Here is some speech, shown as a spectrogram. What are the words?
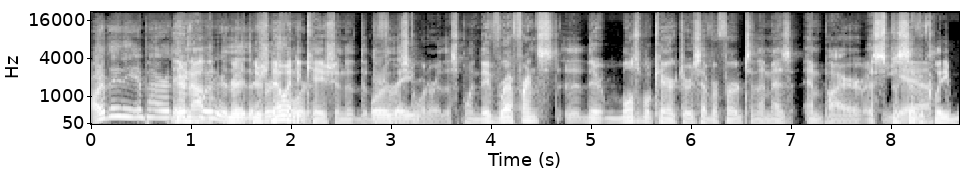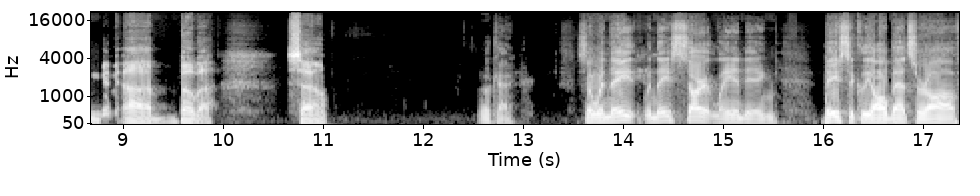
are they the Empire They're not. point, they the there's no Order? indication that the, the first they- order at this point. They've referenced uh, their multiple characters have referred to them as Empire, uh, specifically uh, Boba. So Okay. So when they when they start landing, basically all bets are off.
